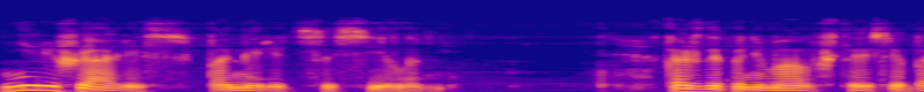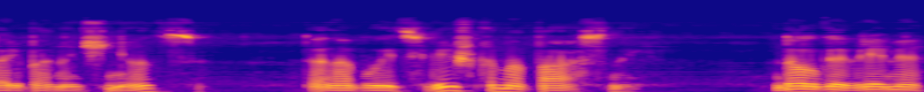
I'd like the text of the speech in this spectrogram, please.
не решались помериться силами. Каждый понимал, что если борьба начнется, то она будет слишком опасной. Долгое время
